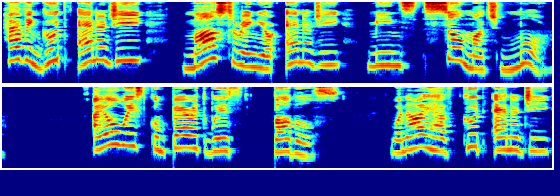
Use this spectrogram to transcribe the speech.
Having good energy Mastering your energy means so much more. I always compare it with bubbles. When I have good energy,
